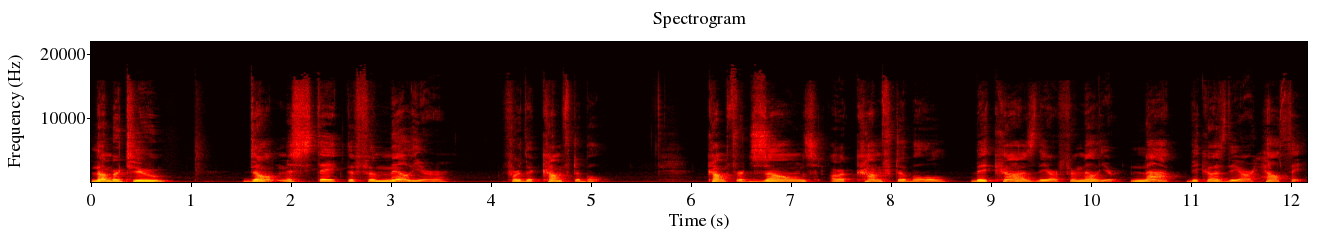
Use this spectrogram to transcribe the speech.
Number 2, don't mistake the familiar for the comfortable. Comfort zones are comfortable because they are familiar, not because they are healthy.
